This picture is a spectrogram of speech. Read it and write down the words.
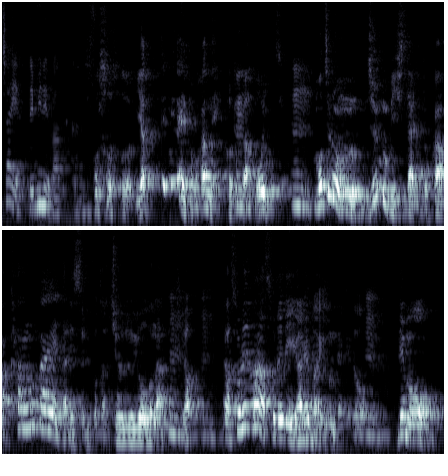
じゃあやってみればって感じそうそうそう。やってみないとわかんないことが多いんですよ。うんうん、もちろん、準備したりとか考えたりすることは重要なんですよ。うんうん、だからそれはそれでやればいいんだけど、でも、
